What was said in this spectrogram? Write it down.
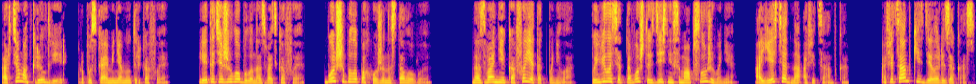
Артем открыл дверь, пропуская меня внутрь кафе. И это тяжело было назвать кафе. Больше было похоже на столовую. Название кафе, я так поняла, появилось от того, что здесь не самообслуживание, а есть одна официантка. Официантки сделали заказ.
